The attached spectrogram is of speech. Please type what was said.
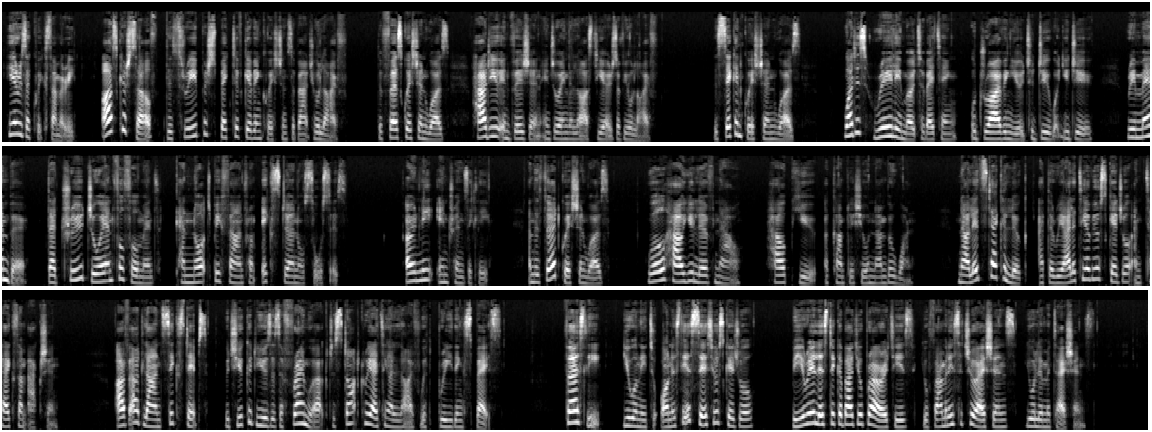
Here is a quick summary. Ask yourself the three perspective giving questions about your life. The first question was How do you envision enjoying the last years of your life? The second question was What is really motivating or driving you to do what you do? Remember that true joy and fulfillment cannot be found from external sources, only intrinsically. And the third question was Will how you live now help you accomplish your number one? Now let's take a look at the reality of your schedule and take some action. I've outlined six steps which you could use as a framework to start creating a life with breathing space. Firstly, you will need to honestly assess your schedule, be realistic about your priorities, your family situations, your limitations.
